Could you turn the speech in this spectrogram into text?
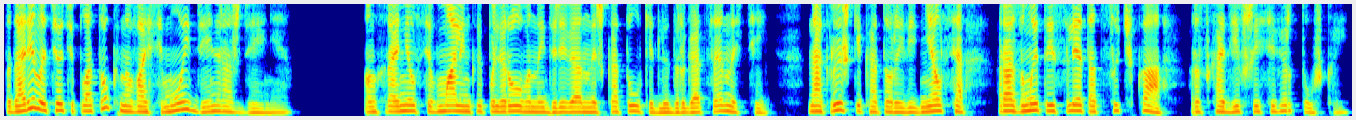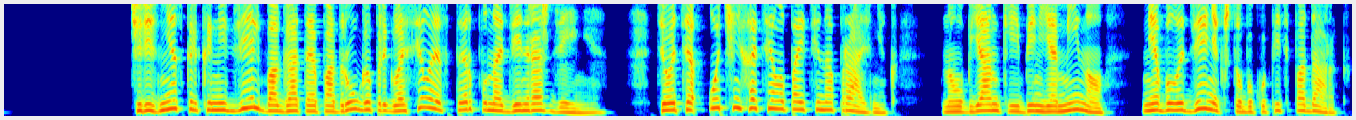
подарила тете платок на восьмой день рождения. Он хранился в маленькой полированной деревянной шкатулке для драгоценностей, на крышке которой виднелся размытый след от сучка, расходившийся вертушкой. Через несколько недель богатая подруга пригласила Эфтерпу на день рождения. Тетя очень хотела пойти на праздник, но у Бьянки и Беньямино не было денег, чтобы купить подарок.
